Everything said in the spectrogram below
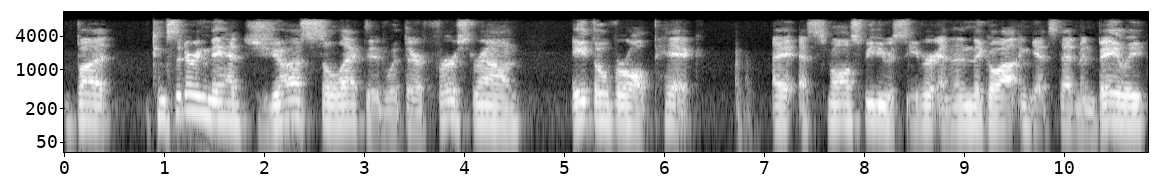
But considering they had just selected with their first round, eighth overall pick, a, a small, speedy receiver, and then they go out and get Stedman Bailey,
